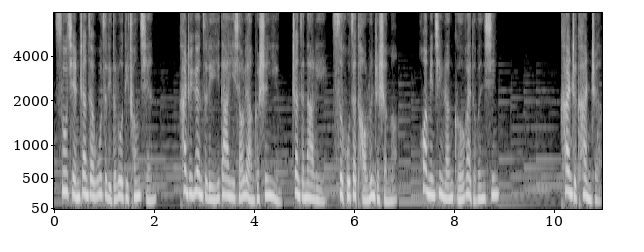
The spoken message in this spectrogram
苏浅站在屋子里的落地窗前，看着院子里一大一小两个身影站在那里，似乎在讨论着什么，画面竟然格外的温馨。看着看着，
